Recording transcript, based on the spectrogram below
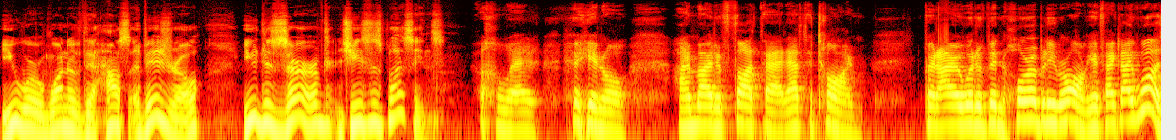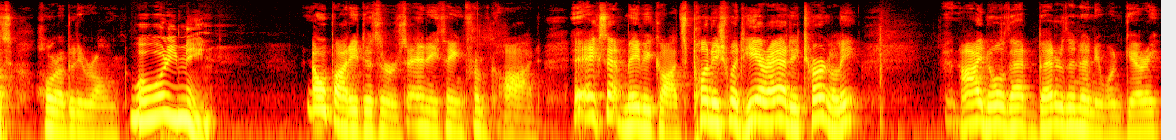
you were one of the house of Israel. You deserved Jesus' blessings. Oh, well, you know, I might have thought that at the time, but I would have been horribly wrong. In fact, I was horribly wrong. Well, what do you mean? Nobody deserves anything from God, except maybe God's punishment here and eternally. And I know that better than anyone, Gary.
